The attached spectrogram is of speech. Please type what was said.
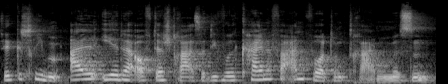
Sie hat geschrieben, all ihr da auf der Straße, die wohl keine Verantwortung tragen müssen.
